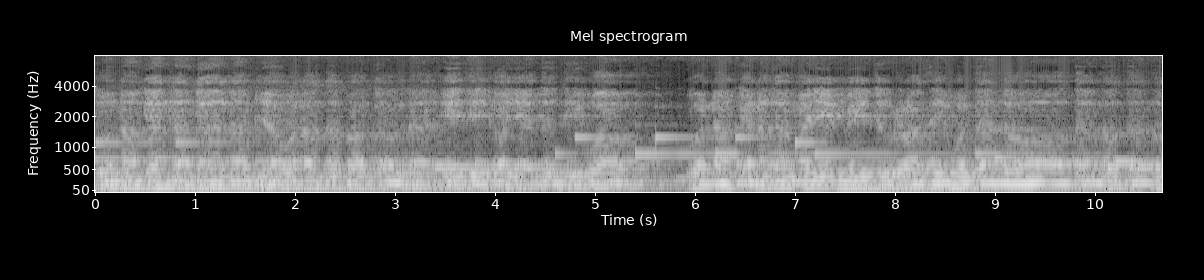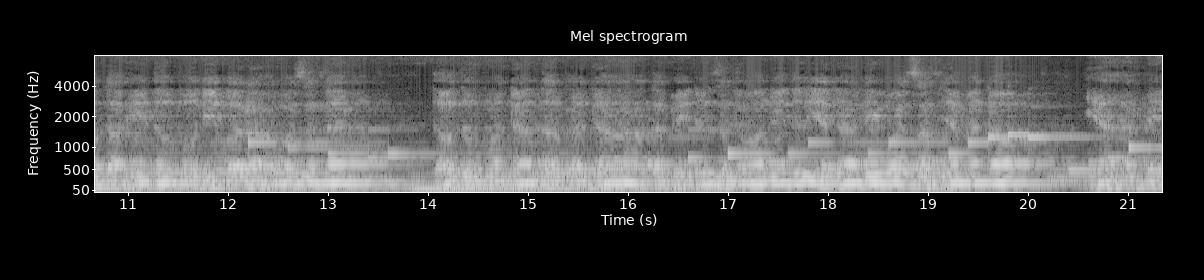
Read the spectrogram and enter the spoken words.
ဒုနာကနကနံယဝရတပကလံဣတိအယတုတိဝ ဝနာကနကမယိမိတုရာဇိဝတံတောတံတောတံတောတဟိတောမုနိဝရဝဇနံသောတုမကတပကတပိတုသကဝလိတုယက္ခဒေဝသဗ္ဗယမနောယံအမေ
